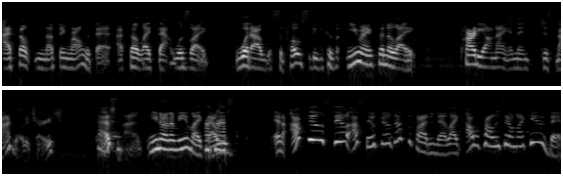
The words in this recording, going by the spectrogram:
I felt nothing wrong with that. I felt like that was like what I was supposed to do because you ain't finna like party all night and then just not go to church. That's not, you know what I mean? Like that uh-huh. was, and I feel still, I still feel justified in that. Like I would probably tell my kids that,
